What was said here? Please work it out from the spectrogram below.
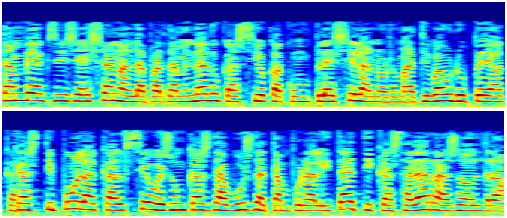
També exigeixen al Departament d'Educació que compleixi la normativa europea que estipula que el seu és un cas d'abús de temporalitat i que s'ha de resoldre.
